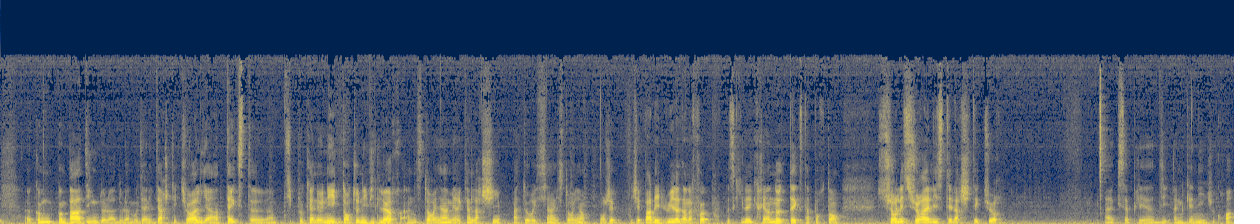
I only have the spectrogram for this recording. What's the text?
euh, comme, comme, paradigme de la, de la modernité architecturale, il y a un texte euh, un petit peu canonique d'Anthony Widler, un historien américain de l'archi, un théoricien historien, dont j'ai parlé de lui la dernière fois parce qu'il a écrit un autre texte important sur les surréalistes et l'architecture, qui s'appelait The Uncanny, je crois.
